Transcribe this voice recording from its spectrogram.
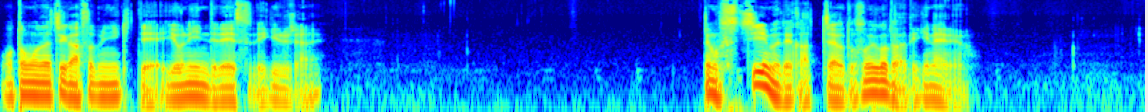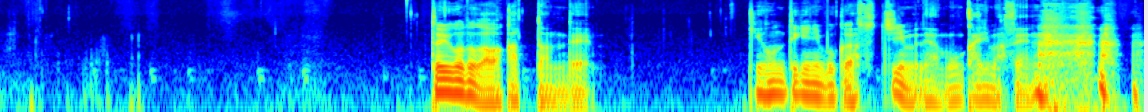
お友達が遊びに来て4人でレースできるじゃない？でもスチームで買っちゃうとそういうことができないのよ。ということが分かったんで、基本的に僕はスチームではもう買いません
